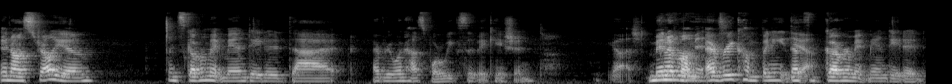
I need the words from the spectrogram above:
in Australia, it's government mandated that everyone has four weeks of vacation Gosh. minimum government. every company that's Yeah. government mandated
